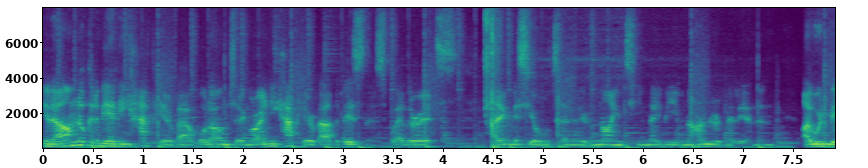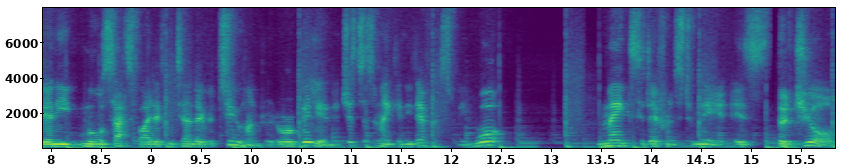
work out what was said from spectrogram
You know, I'm not going to be any happier about what I'm doing or any happier about the business, whether it's I think this year we'll turn over 90, maybe even 100 million. And I wouldn't be any more satisfied if we turned over 200 or a billion. It just doesn't make any difference to me. What makes a difference to me is the job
